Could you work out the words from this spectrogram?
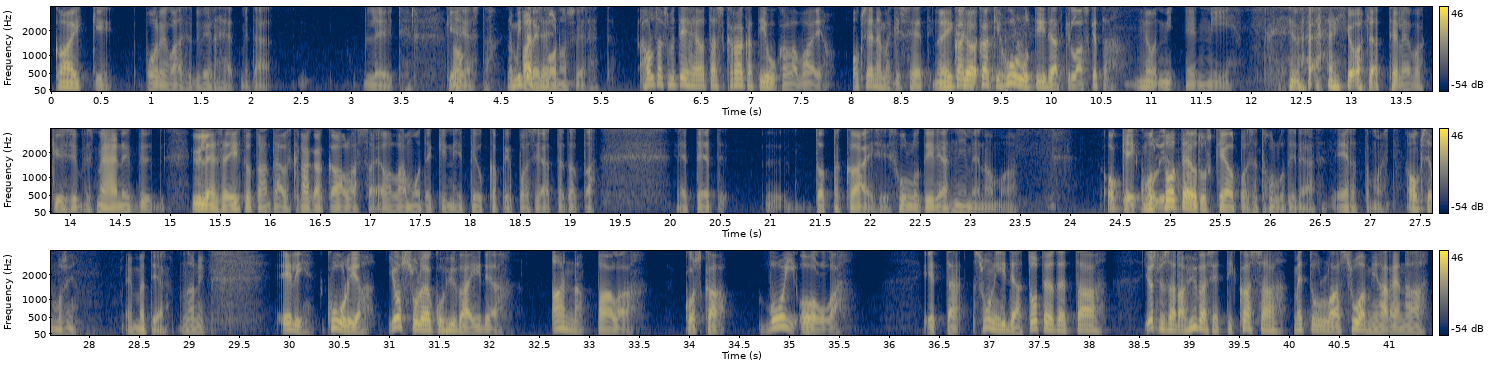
kaikki porilaiset virheet, mitä löytyy kirjasta. no mitä Pari se- bonusvirhettä. Halutaanko me tehdä jotain skraka tiukalla vai onko se enemmänkin se, että No kaikki, se ole- kaikki hullut ideatkin lasketaan? No ni, eh, niin, vähän johdatteleva kysymys. Mehän nyt yleensä istutaan täällä skrakakaulassa ja ollaan muutenkin niin tiukkapipoisia, että tota, et, et, totta kai siis hullut ideat nimenomaan. Okei, Mutta kuulija. toteutuskelpoiset hullut ideat, ehdottomasti. Onko semmoisia? En mä tiedä. No niin. Eli kuulija, jos sulla on joku hyvä idea, anna palaa, koska voi olla, että sun idea toteutetaan. Jos me saadaan hyvä setti kasa, me tullaan Suomi-areenaa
